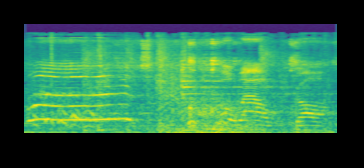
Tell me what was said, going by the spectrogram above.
What? Oh, wow. Draw.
